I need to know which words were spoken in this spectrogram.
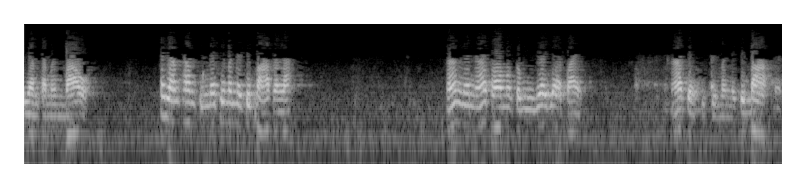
พยายามทำมันเบา พยายามทำสิ่งใดที่มันไม่เป็นบาปนั่นละหาเงินหาทองมันก็มีเยอะแยะไป หาแต่สิ่งที่มันไม่เป็นบาปนั่น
